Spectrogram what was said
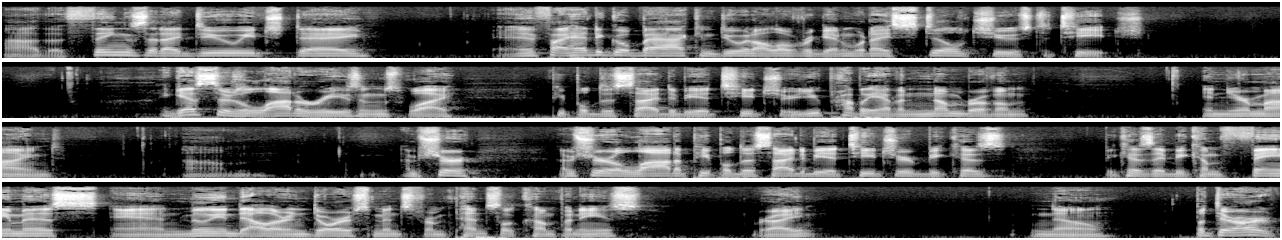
uh, the things that I do each day? If I had to go back and do it all over again, would I still choose to teach? I guess there's a lot of reasons why people decide to be a teacher. You probably have a number of them in your mind. Um, I'm sure. I'm sure a lot of people decide to be a teacher because because they become famous and million dollar endorsements from pencil companies, right? No. But there are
